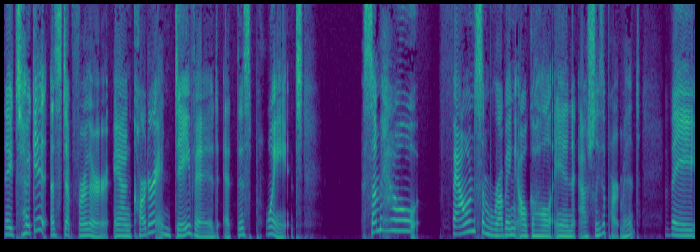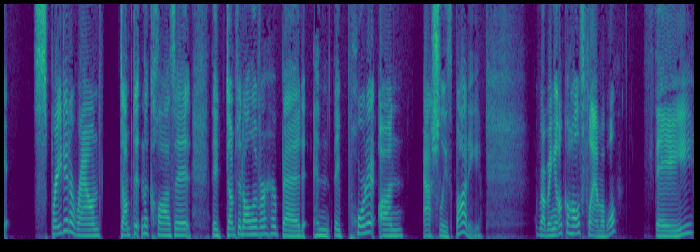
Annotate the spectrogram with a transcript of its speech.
they took it a step further, and Carter and David at this point somehow found some rubbing alcohol in Ashlea's apartment. They sprayed it around, dumped it in the closet, they dumped it all over her bed, and they poured it on Ashlea's body. Rubbing alcohol is flammable. They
